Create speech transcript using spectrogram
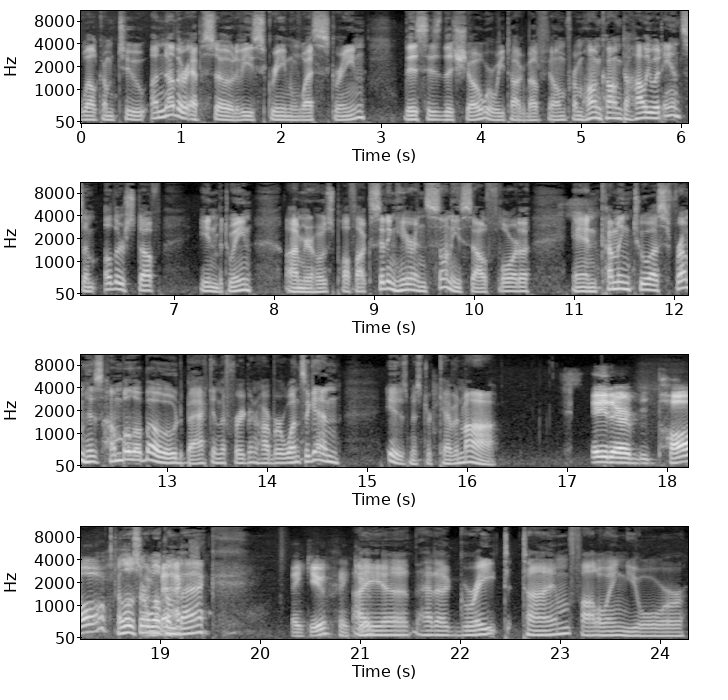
And welcome to another episode of East Screen West Screen. This is the show where we talk about film from Hong Kong to Hollywood and some other stuff in between. I'm your host, Paul Fox, sitting here in sunny South Florida, and coming to us from his humble abode back in the Fragrant Harbor once again is Mr. Kevin Ma. Hey there, Paul. Hello, sir. I'm welcome back. Thank you. Thank you. I uh, had a great time following your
